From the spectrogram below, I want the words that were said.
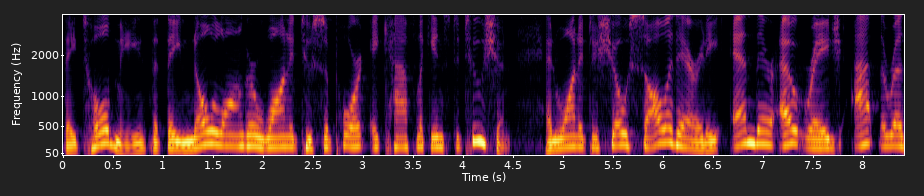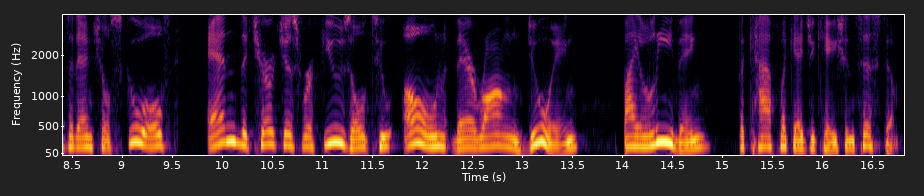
They told me that they no longer wanted to support a Catholic institution and wanted to show solidarity and their outrage at the residential schools and the church's refusal to own their wrongdoing by leaving the Catholic education system.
